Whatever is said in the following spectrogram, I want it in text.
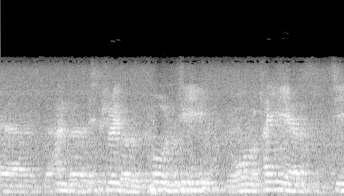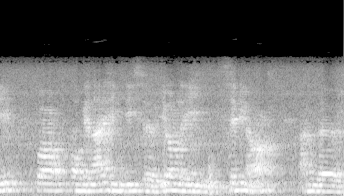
uh, and uh, especially the, whole team, the whole ideas team for organizing this uh, yearly seminar. And uh,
